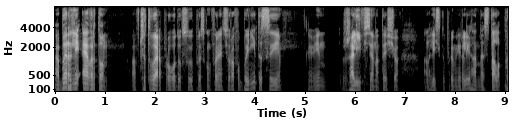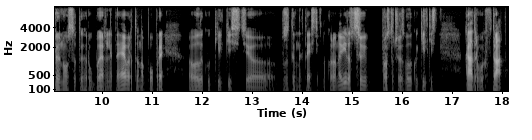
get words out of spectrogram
Бернлі Евертон в четвер проводив свою прес-конференцію Рафа Бенітес, і він жалівся на те, що англійська прем'єр-ліга не стала переносити гру Бернлі та Евертона, попри велику кількість е, позитивних тестів на коронавірус, чи просто через велику кількість кадрових втрат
